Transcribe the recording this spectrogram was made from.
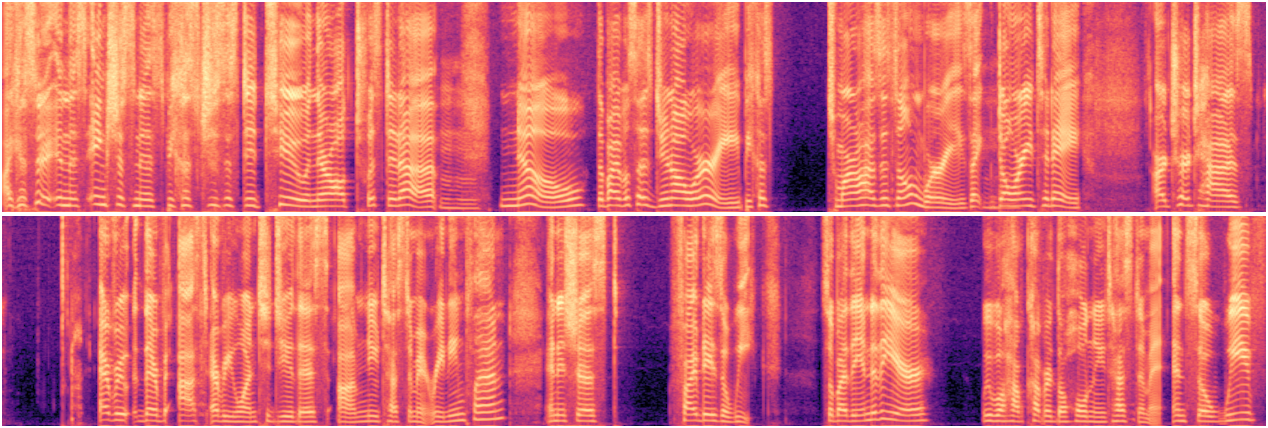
I guess they're in this anxiousness because Jesus did too, and they're all twisted up. Mm-hmm. No, the Bible says, do not worry because tomorrow has its own worries. Like, don't mm-hmm. worry today. Our church has every they've asked everyone to do this um, New Testament reading plan, and it's just five days a week. So by the end of the year, we will have covered the whole New Testament, and so we've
